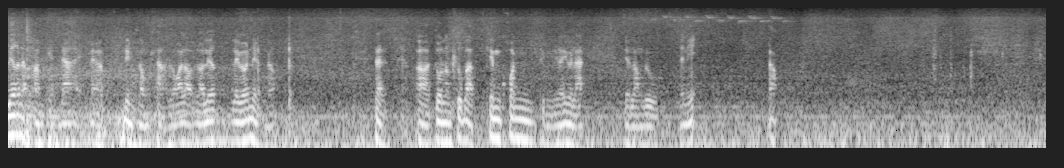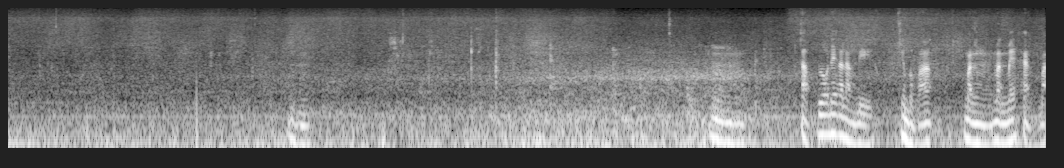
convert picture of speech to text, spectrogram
เลือกระดับความเผ็ดได้นะครับหนึ่งสองสามหรือว่าเราเราเลือกเลเวลหนึ่งเนาะแต่ตัวน้ำซุปแบบเข้มข้นถึงเนื้ออยู่แล้วเดี๋ยวลองดูอันนี้ตับอือหืออืม ตับลวกได้กำลังดีคือแบบว่า มันมันไม่แข็งไป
